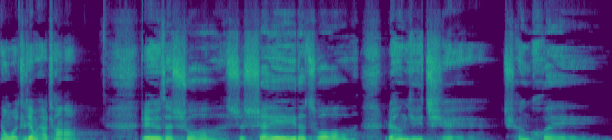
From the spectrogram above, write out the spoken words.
那我直接往下唱啊！别再说是谁的错，让一切成灰。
